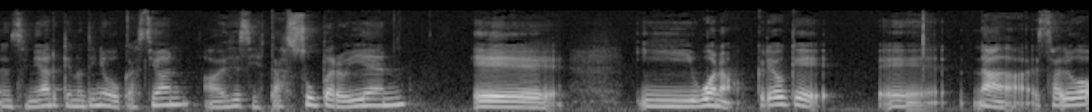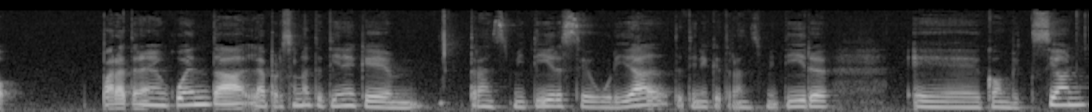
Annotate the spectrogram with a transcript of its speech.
enseñar, que no tiene vocación, a veces está súper bien. Eh, y bueno, creo que eh, nada, es algo para tener en cuenta. La persona te tiene que mm, transmitir seguridad, te tiene que transmitir convicción,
